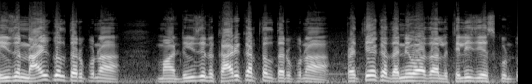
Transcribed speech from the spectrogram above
డివిజన్ నాయకుల తరపున మా డివిజన్ కార్యకర్తల తరపున ప్రత్యేక ధన్యవాదాలు తెలియజేసుకుంటూ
